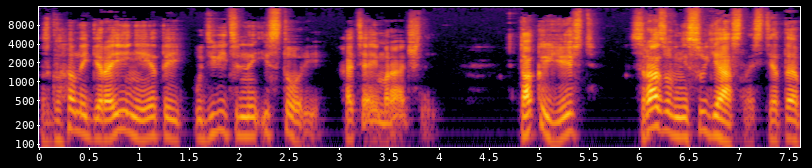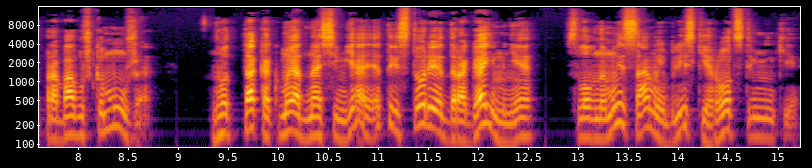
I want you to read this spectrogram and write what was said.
с главной героиней этой удивительной истории, хотя и мрачной. Так и есть. Сразу внесу ясность. Это про бабушка мужа. Но так как мы одна семья, эта история дорога и мне, словно мы самые близкие родственники.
